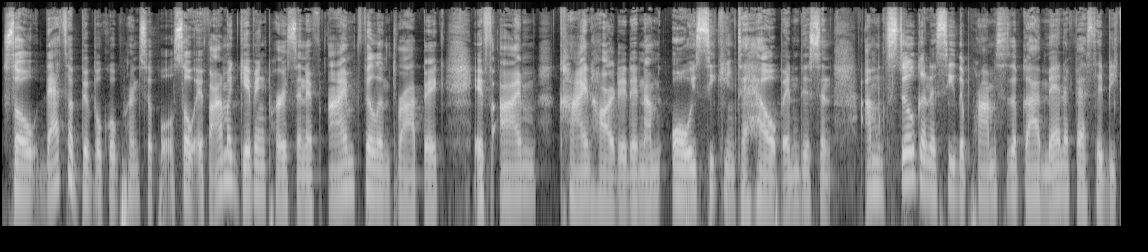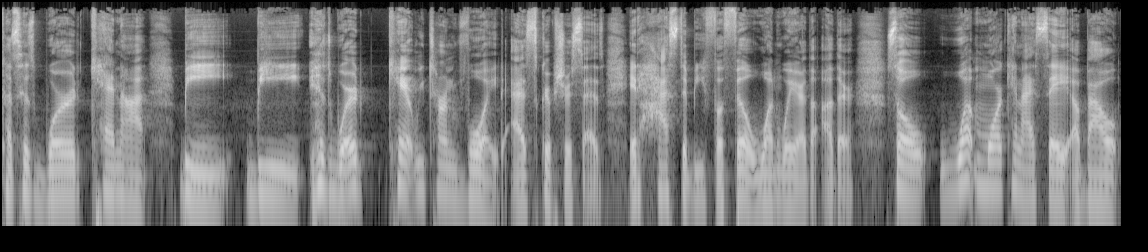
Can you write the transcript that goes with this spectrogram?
So that's a biblical principle. So if I'm a giving person, if I'm philanthropic, if I'm kind hearted and I'm always seeking to help and this, and I'm still going to see the promises of God manifested because his word cannot be, be, his word can't return void, as scripture says. It has to be fulfilled one way or the other. So, what more can I say about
